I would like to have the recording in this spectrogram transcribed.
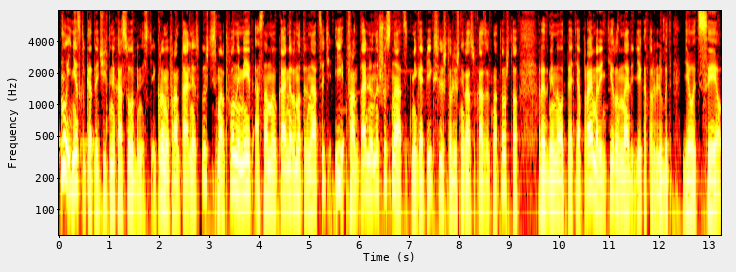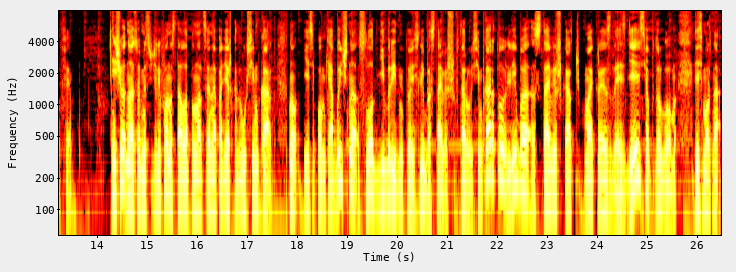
Ну и несколько отличительных особенностей. Кроме фронтальной вспышки, смартфон имеет основную камеру на 13 и фронтальную на 16 мегапикселей, что лишний раз указывает на то, что Redmi Note 5A Prime ориентирован на людей, которые любят делать селфи. Еще одной особенностью телефона стала полноценная поддержка двух сим-карт. Ну, если помните, обычно слот гибридный, то есть либо ставишь вторую сим-карту, либо ставишь карточку microSD. Здесь все по-другому. Здесь можно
